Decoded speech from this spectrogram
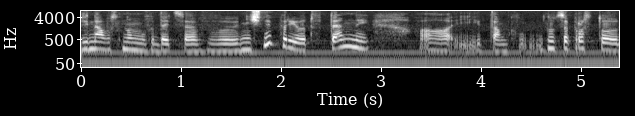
війна в основному ведеться в нічний період, в темний. А, і там ну це просто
